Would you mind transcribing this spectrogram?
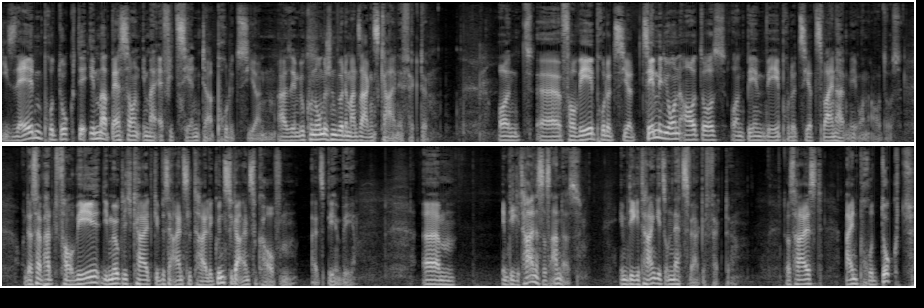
dieselben Produkte immer besser und immer effizienter produzieren. Also im ökonomischen würde man sagen Skaleneffekte. Und äh, VW produziert 10 Millionen Autos und BMW produziert zweieinhalb Millionen Autos. Und deshalb hat VW die Möglichkeit, gewisse Einzelteile günstiger einzukaufen als BMW. Ähm, Im Digitalen ist das anders. Im Digitalen geht es um Netzwerkeffekte. Das heißt, ein Produkt,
